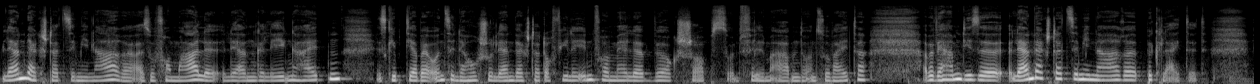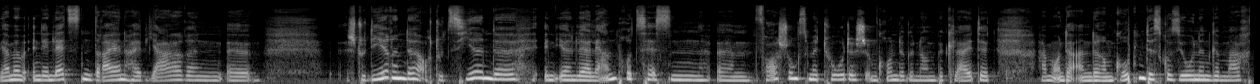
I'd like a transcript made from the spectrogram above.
Lernwerkstattseminare, also formale Lerngelegenheiten. Es gibt ja bei uns in der Hochschullernwerkstatt auch viele informelle Workshops und Filmabende und so weiter. Aber wir haben diese Lernwerkstattseminare begleitet. Wir haben in den letzten dreieinhalb Jahren äh, Studierende, auch Dozierende in ihren Lehr-Lernprozessen ähm, forschungsmethodisch im Grunde genommen begleitet, haben unter anderem Gruppendiskussionen gemacht,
